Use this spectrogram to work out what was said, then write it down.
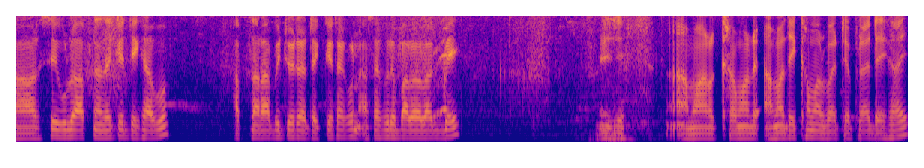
আর সেগুলো আপনাদেরকে দেখাবো। আপনারা ভিডিওটা দেখতে থাকুন, আশা করি ভালো লাগবে। এই যে আমার খামার, আমাদের খামার বাড়িটা প্রায় দেখায়।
